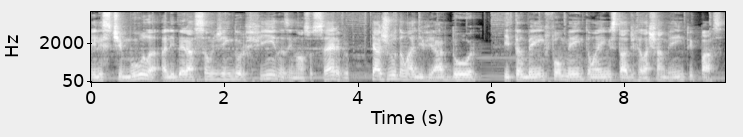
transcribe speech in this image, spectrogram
Ele estimula a liberação de endorfinas em nosso cérebro que ajudam a aliviar dor e também fomentam aí um estado de relaxamento e paz.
